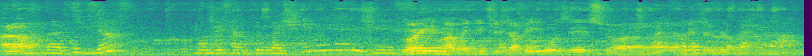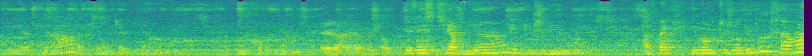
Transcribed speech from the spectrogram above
Alors Bah écoute bien. Bon, j'ai fait un peu de machine. Oui, il m'avait dit qu'il t'avait posé sur euh, Ouais, voilà, les vélos là-bas. voilà. Il y a bien, la clientèle bien, court bien, Et là, il y avait pas les vestiaires bien, les douches bien. Après, il manque toujours des douches, hein.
